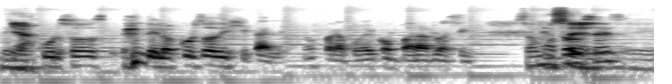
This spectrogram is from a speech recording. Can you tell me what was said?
de los cursos de los cursos digitales, ¿no? Para poder compararlo así. Somos Entonces, eh,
